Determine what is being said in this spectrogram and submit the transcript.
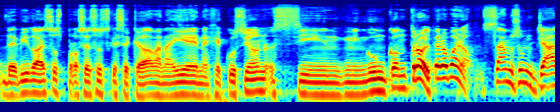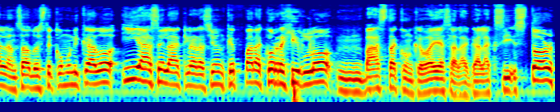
debido a esos procesos que se quedaban ahí en ejecución sin ningún control. Pero bueno, Samsung ya ha lanzado este comunicado y hace la aclaración que para corregirlo mm, basta con que vayas a la Galaxy Store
